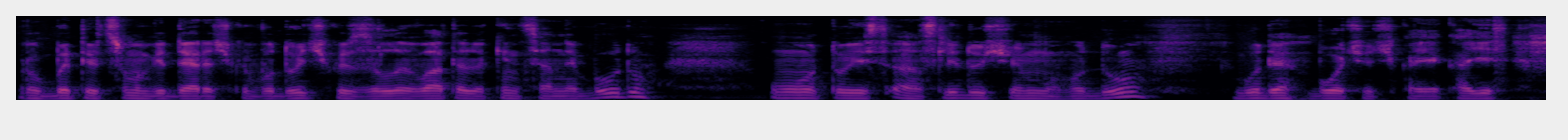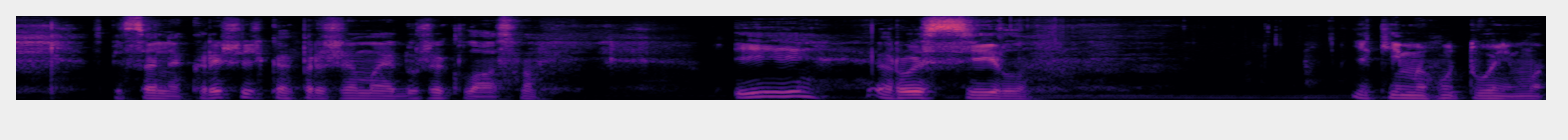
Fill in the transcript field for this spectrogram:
робити в цьому відеречку. Водичкою заливати до кінця не буду. О, то есть, а в слідуючому году буде бочечка, яка є спеціальна кришечка, прижимає дуже класно. І розсіл, який ми готуємо.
